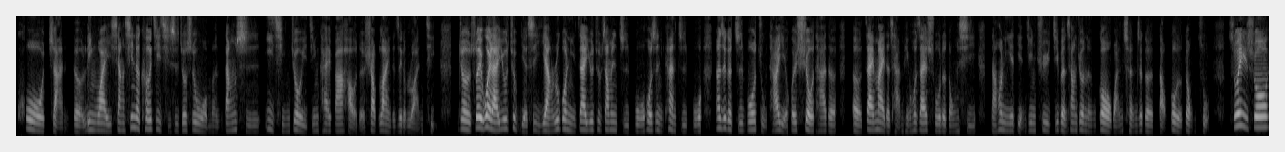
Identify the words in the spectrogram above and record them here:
扩展的另外一项新的科技，其实就是我们当时疫情就已经开发好的 Shopline 的这个软体。就所以未来 YouTube 也是一样，如果你在 YouTube 上面直播，或是你看直播，那这个直播主他也会秀他的呃在卖的产品或在说的东西，然后你也点进去，基本上就能够完成这个导购的动作。所以说，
